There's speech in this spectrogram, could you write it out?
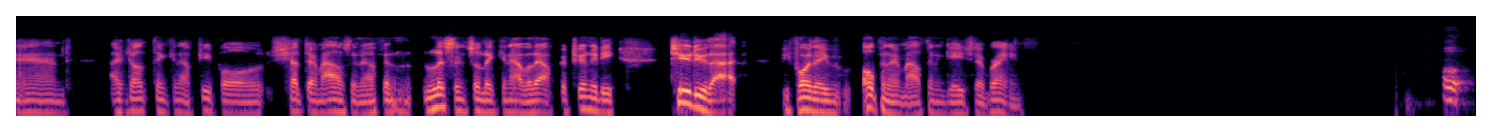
And I don't think enough people shut their mouths enough and listen so they can have the opportunity to do that before they open their mouth and engage their brain. Well,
